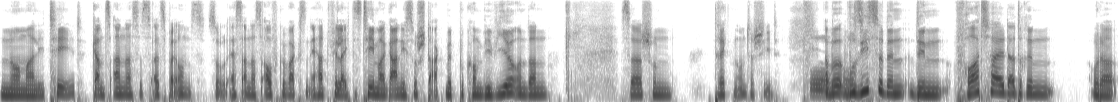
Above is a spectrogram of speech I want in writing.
Normalität ganz anders ist als bei uns. So, er ist anders aufgewachsen, er hat vielleicht das Thema gar nicht so stark mitbekommen wie wir und dann ist da schon direkt ein Unterschied. Mhm. Aber wo siehst du denn den Vorteil da drin oder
